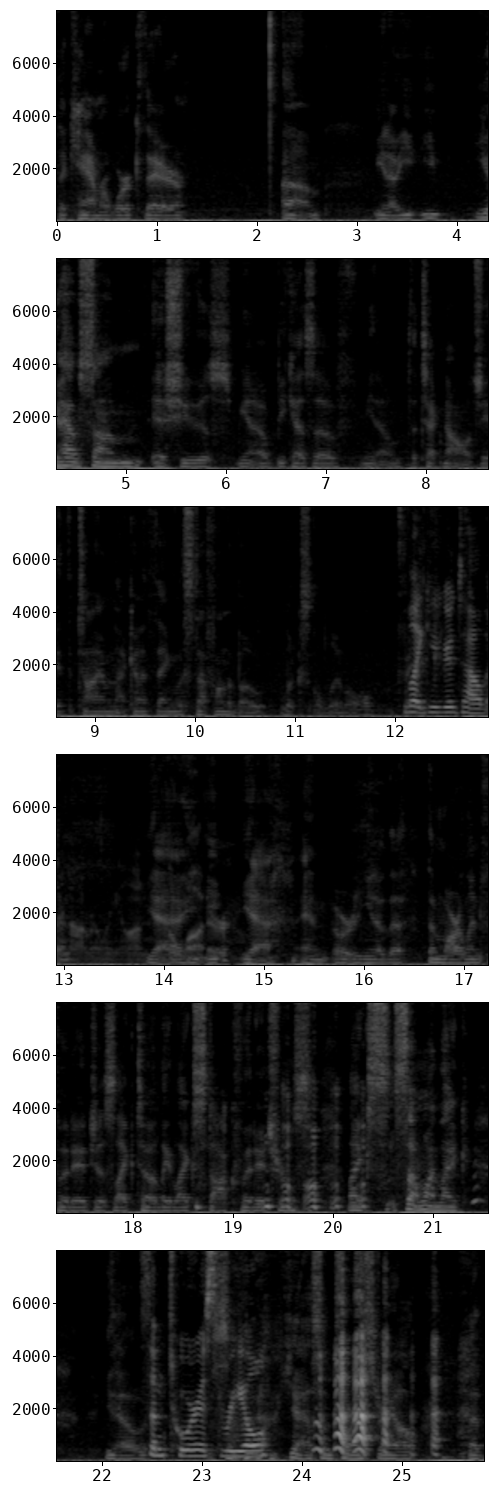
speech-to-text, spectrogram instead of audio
the camera work there um, you know you, you you have some issues you know because of you know the technology at the time and that kind of thing. The stuff on the boat looks a little fake. like you could tell they're not really on yeah the water. yeah and or you know the the marlin footage is like totally like stock footage from s- like s- someone like you know some tourist reel. Yeah some tourist reel that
